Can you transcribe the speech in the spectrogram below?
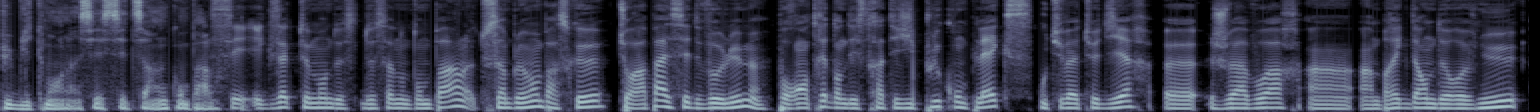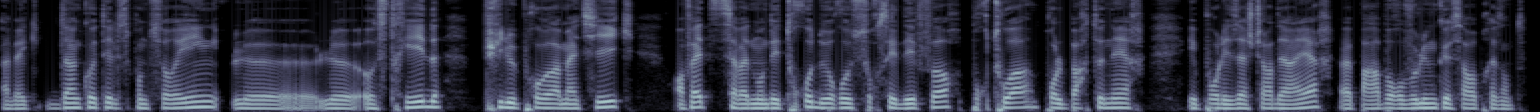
publiquement. là. C'est de ça hein, qu'on parle. C'est exactement de, ça dont on parle, tout simplement parce que tu auras pas assez de volume pour rentrer dans des stratégies plus complexes où tu vas te dire, euh, je vais avoir un, un breakdown de revenus avec d'un côté le sponsoring, le, le host read, puis le programmatique. En fait, ça va demander trop de ressources et d'efforts pour toi, pour le partenaire et pour les acheteurs derrière euh, par rapport au volume que ça représente.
